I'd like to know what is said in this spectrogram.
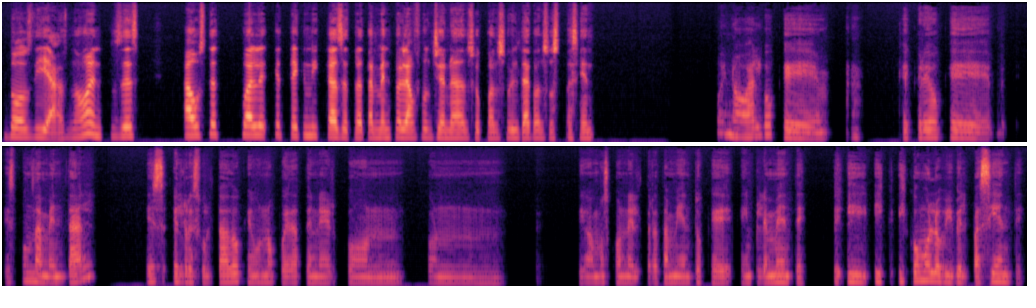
dos días, ¿no? Entonces, ¿a usted cuál, qué técnicas de tratamiento le han funcionado en su consulta con sus pacientes? Bueno, algo que, que creo que es fundamental es el resultado que uno pueda tener con, con digamos, con el tratamiento que, implemente y, y, cómo lo vive el paciente.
